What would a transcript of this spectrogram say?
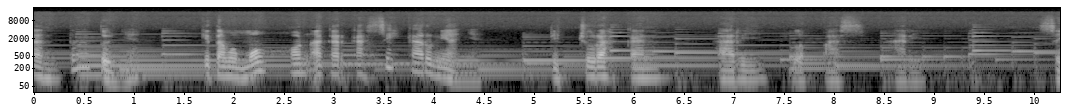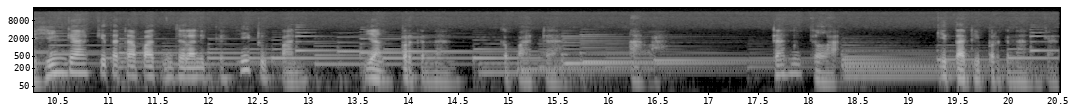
dan tentunya kita memohon agar kasih karunia-Nya dicurahkan hari lepas hari, sehingga kita dapat menjalani kehidupan yang berkenan kepada Allah, dan kelak kita diperkenankan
